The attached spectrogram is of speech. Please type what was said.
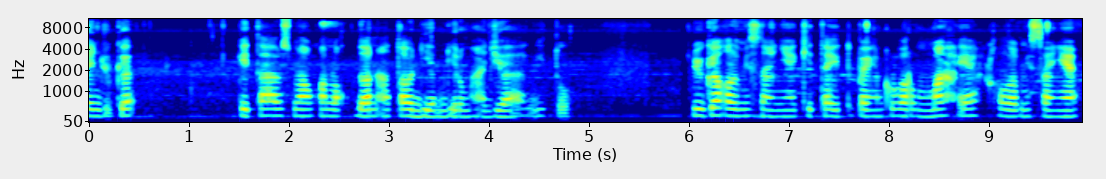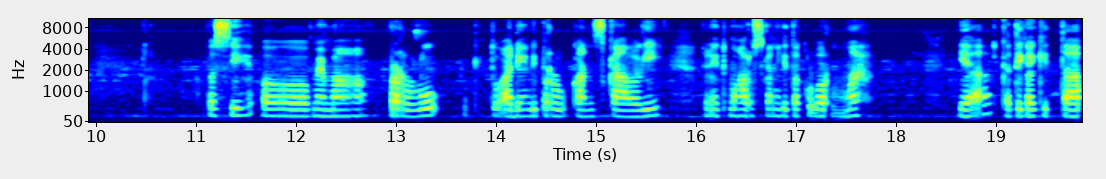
Dan juga kita harus melakukan lockdown atau diam di rumah aja gitu juga kalau misalnya kita itu pengen keluar rumah ya. Kalau misalnya apa sih e, memang perlu gitu ada yang diperlukan sekali dan itu mengharuskan kita keluar rumah ya ketika kita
